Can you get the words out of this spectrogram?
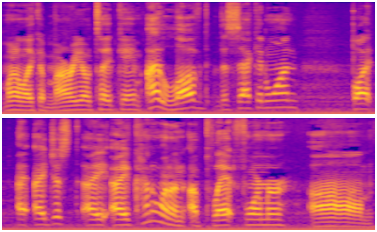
more like a Mario type game. I loved the second one but I, I just I, I kind of want a platformer um,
